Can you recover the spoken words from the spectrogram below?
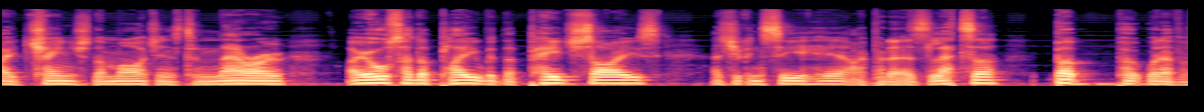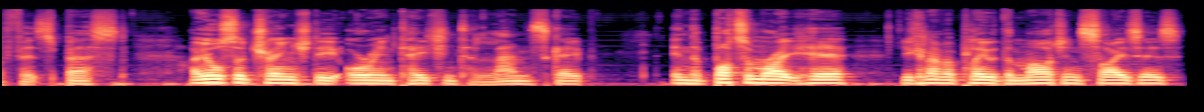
I changed the margins to narrow, I also had to play with the page size. As you can see here, I put it as letter, but put whatever fits best. I also changed the orientation to landscape. In the bottom right here, you can have a play with the margin sizes.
